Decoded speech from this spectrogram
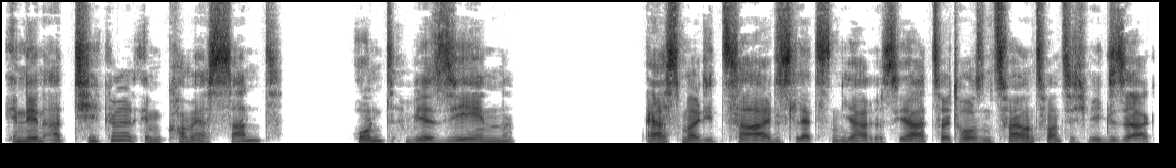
in den Artikel im Kommersant und wir sehen erstmal die Zahl des letzten Jahres, ja, 2022, wie gesagt,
